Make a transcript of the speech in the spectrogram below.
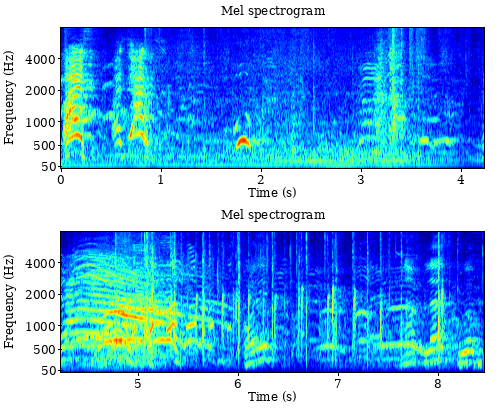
Mas, ajar. Poin 16 12.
